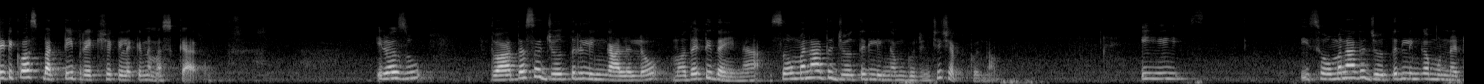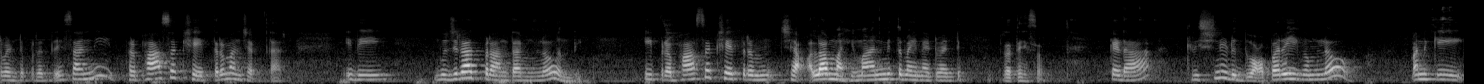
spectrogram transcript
పొలిటికోస్ భక్తి ప్రేక్షకులకి నమస్కారం. ఈరోజు ద్వాదశ జ్యోతిర్లింగాలలో మొదటిదైన సోమనాథ జ్యోతిర్లింగం గురించి చెప్పుకుందాం. ఈ ఈ సోమనాథ జ్యోతిర్లింగం ఉన్నటువంటి ప్రదేశాన్ని ప్రభాస క్షేత్రం అని చెప్తారు. ఇది గుజరాత్ ప్రాంతంలో ఉంది. ఈ ప్రభాస క్షేత్రం చాలా మహిమాన్వితమైనటువంటి ప్రదేశం. ఇక్కడ కృష్ణుడు ద్వాపర యుగంలో మనకి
